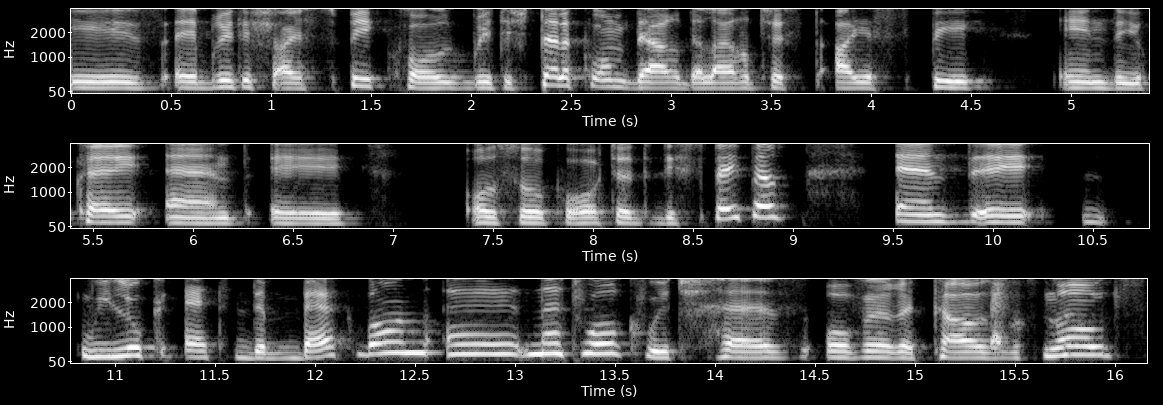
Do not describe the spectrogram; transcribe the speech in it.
is a British ISP called British Telecom. They are the largest ISP in the UK and uh, also quoted this paper. And uh, we look at the backbone uh, network, which has over a thousand nodes,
